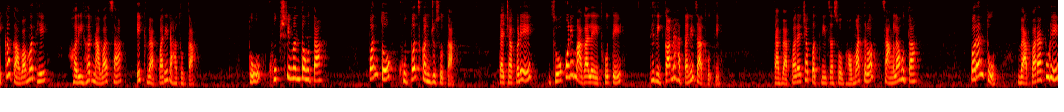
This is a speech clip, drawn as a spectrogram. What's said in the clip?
एका गावामध्ये हरिहर नावाचा एक व्यापारी राहत होता. तो खूप श्रीमंत होता पण तो खूपच कंजूस होता. त्याच्याकडे जो कोणी मागायला येत होते ते रिकाम्या हाताने जात होते. त्या व्यापाऱ्याच्या पत्नीचा स्वभाव मात्र चांगला होता. परंतु व्यापारापुढे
